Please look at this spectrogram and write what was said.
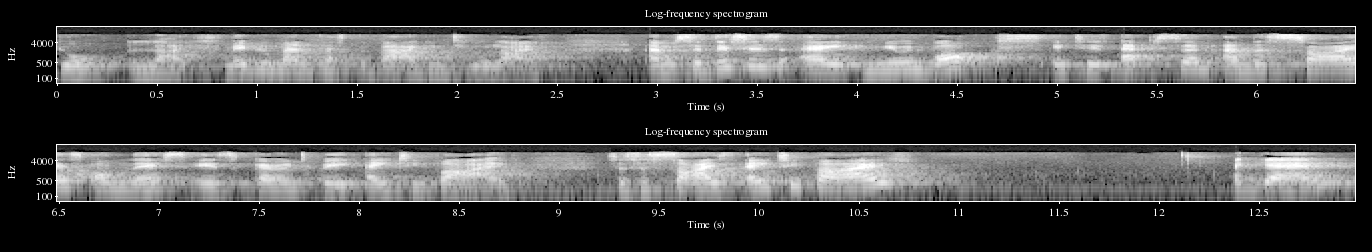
your life. Maybe you manifest the bag into your life. Um, so this is a new inbox. It is Epsom and the size on this is going to be 85. So it's a size 85. Again,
